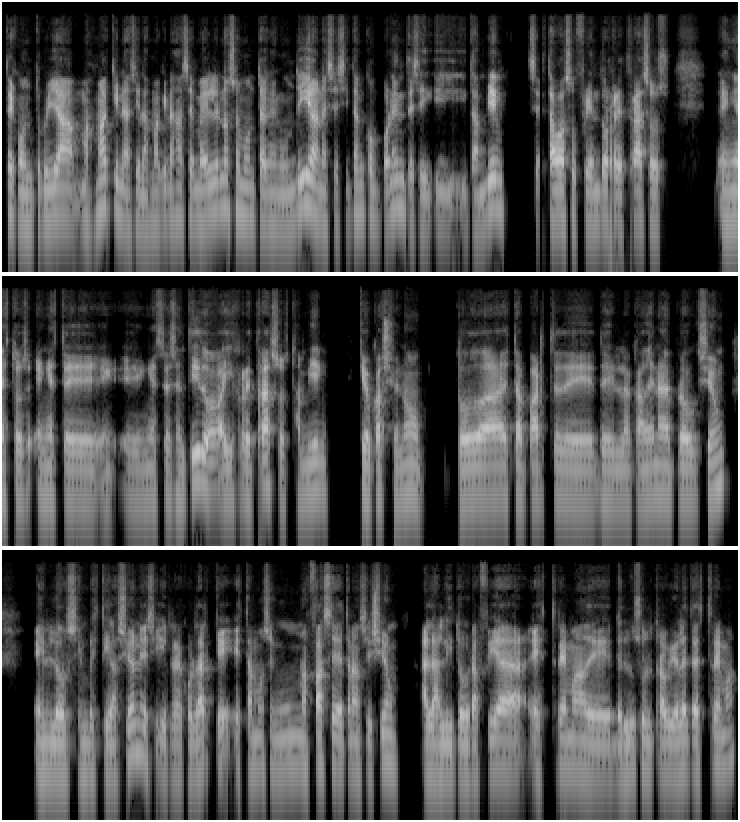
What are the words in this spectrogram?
te construya más máquinas y las máquinas ASML no se montan en un día, necesitan componentes y, también se estaba sufriendo retrasos en, estos, en, este, en este sentido. Hay retrasos también que ocasionó toda esta parte de la cadena de producción en las investigaciones y recordar que estamos en una fase de transición a la litografía extrema de, luz ultravioleta extrema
